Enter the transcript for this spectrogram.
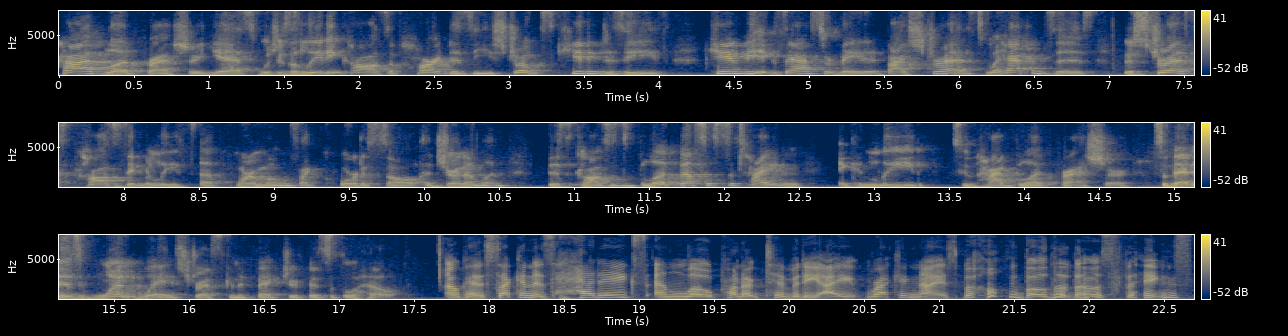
High blood pressure, yes, which is a leading cause of heart disease, strokes, kidney disease, can be exacerbated by stress. What happens is the stress causes a release of hormones like cortisol, adrenaline. This causes blood vessels to tighten and can lead to high blood pressure. So, that is one way stress can affect your physical health. Okay, the second is headaches and low productivity. I recognize both, both of those things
